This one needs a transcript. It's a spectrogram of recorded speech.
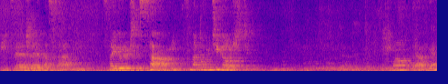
Widzę, że na sali się sami znakomici goście. No, prawie.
